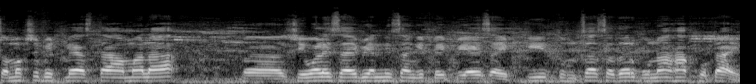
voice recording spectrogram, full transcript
समक्ष भेटले असता आम्हाला शेवाळे साहेब यांनी सांगितले पी आय साहेब की तुमचा सदर गुन्हा हा खोटा आहे.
